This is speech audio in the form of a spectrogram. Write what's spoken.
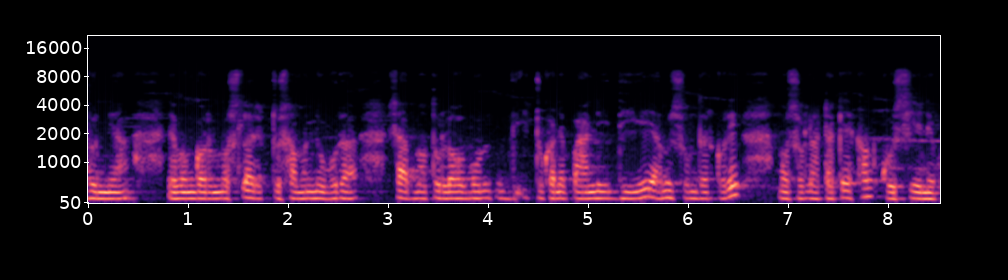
ধনিয়া এবং গরম মশলার একটু সামান্য গুঁড়া, স্বাদ মতো লবণ একটুখানি পানি দিয়ে আমি সুন্দর করে মশলাটাকে এখন কষিয়ে নেব।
